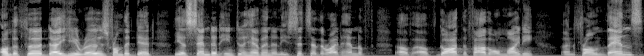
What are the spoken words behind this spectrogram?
On the third day, he rose from the dead, he ascended into heaven, and he sits at the right hand of, of, of God, the Father Almighty, and from thence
